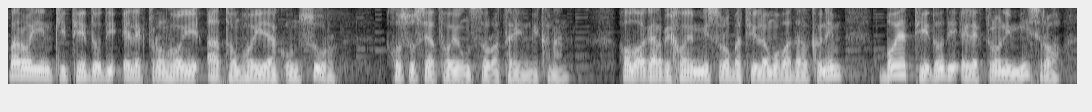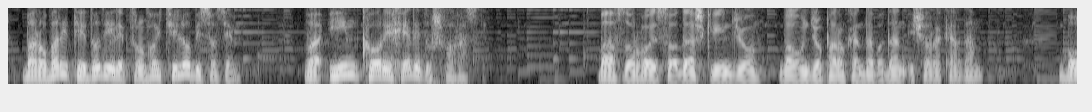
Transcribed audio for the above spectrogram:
барои ин ки теъдоди электронҳои атомҳои як унсур хусусиятҳои унсурро таъин мекунанд ҳоло агар бихоҳем мисро ба тилло мубаддал кунем бояд теъдоди электрони мисро баробари теъдоди электронҳои тилло бисозем ва ин кори хеле душвор аст ба афзорҳои соддааш ки ин ҷо ва он ҷо пароканда буданд ишора кардам бо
